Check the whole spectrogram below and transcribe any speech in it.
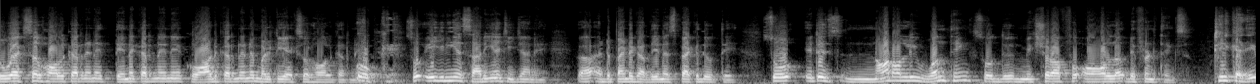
2 ਐਕਸਲ ਹਾਲ ਕਰਨੇ ਨੇ 3 ਕਰਨੇ ਨੇ ਕੁਆਡ ਕਰਨੇ ਨੇ ਮਲਟੀ ਐਕਸਲ ਹਾਲ ਕਰਨੇ Okay. ਸੋ ਇਹ ਜਿਹੜੀਆਂ ਸਾਰੀਆਂ ਚੀਜ਼ਾਂ ਨੇ ਡਿਪੈਂਡ ਕਰਦੀਆਂ ਨੇ ਸਪੈਕ ਦੇ ਉੱਤੇ। So it is not only one thing so the mixture of all different things ਠੀਕ ਹੈ ਜੀ।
